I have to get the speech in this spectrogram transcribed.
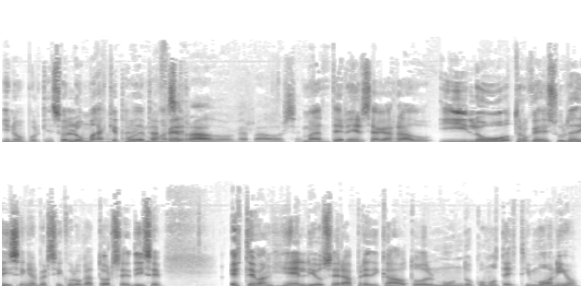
You know, porque eso es lo más que podemos hacer. Aferrado, agarrado al Señor. Mantenerse agarrado. Y lo otro que Jesús le dice en el versículo 14, dice, este evangelio será predicado a todo el mundo como testimonio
